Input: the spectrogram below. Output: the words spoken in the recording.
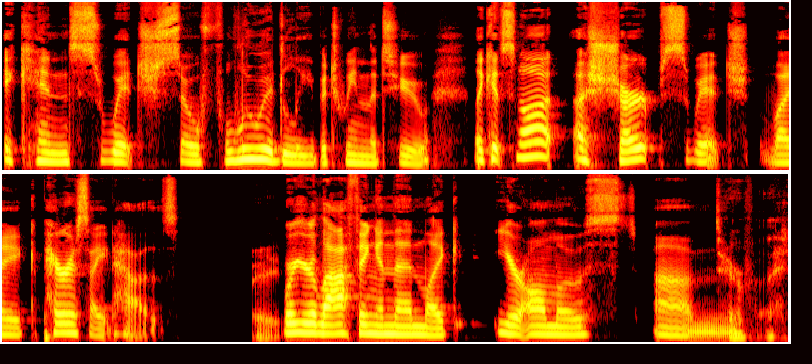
it can switch so fluidly between the two. Like it's not a sharp switch like Parasite has, Right. where you're laughing and then like you're almost um Terrified.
